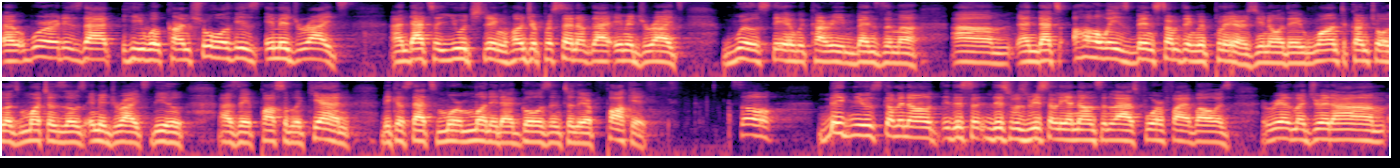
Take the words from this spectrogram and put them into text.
a word is that he will control his image rights, and that's a huge thing. 100% of that image rights will stay with Karim Benzema. Um, and that's always been something with players. You know, they want to control as much as those image rights deal as they possibly can because that's more money that goes into their pocket. So, big news coming out. This this was recently announced in the last four or five hours. Real Madrid um,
